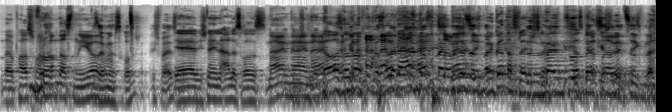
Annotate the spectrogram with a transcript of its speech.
Oder Pop Smoke Bro, kommt aus New Sagen York. wir das raus? Ich weiß Ja, ja, wir schneiden alles raus. Nein, nein, nein. Doch, doch, doch. Mein Gott, das bleibt nicht drin. Das war witzig, ne?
